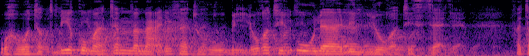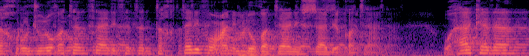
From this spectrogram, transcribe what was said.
وهو تطبيق ما تم معرفته باللغة الأولى للغة الثانية. فتخرج لغة ثالثة تختلف عن اللغتان السابقتان. وهكذا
